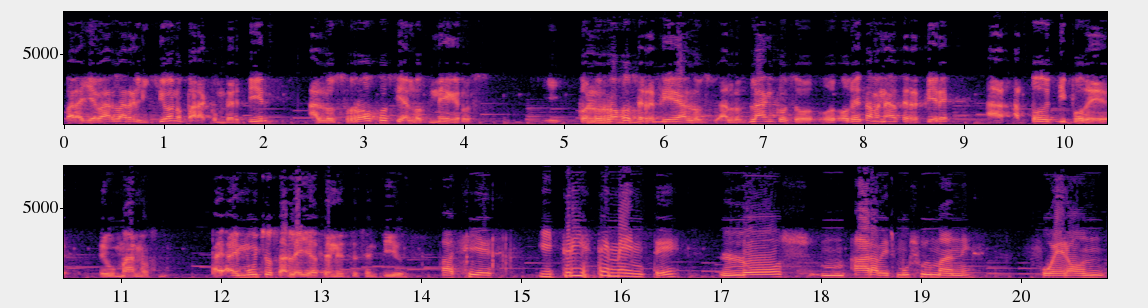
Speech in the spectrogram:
para llevar la religión o para convertir a los rojos y a los negros. Y con los rojos se refiere a los, a los blancos o, de esa manera se refiere a, todo tipo de, humanos. Hay, hay muchos aleyas en este sentido. Así es. Y tristemente los mm, árabes musulmanes fueron,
